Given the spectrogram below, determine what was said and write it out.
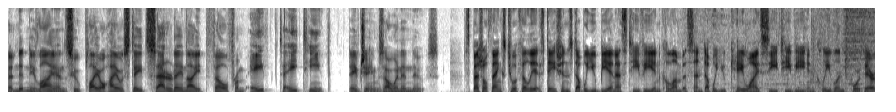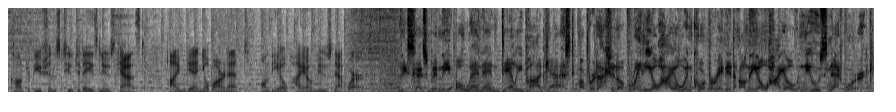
The Nittany Lions, who play Ohio State Saturday night, fell from 8th to 18th. Dave James, ONN News. Special thanks to affiliate stations WBNS TV in Columbus and WKYC TV in Cleveland for their contributions to today's newscast. I'm Daniel Barnett on the Ohio News Network. This has been the ONN Daily Podcast, a production of Radio Ohio Incorporated on the Ohio News Network.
